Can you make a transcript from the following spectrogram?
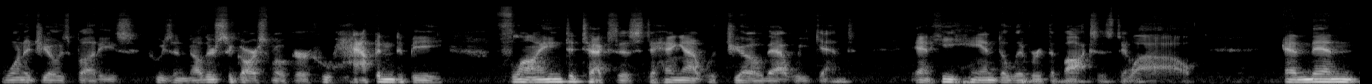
one of Joe's buddies, who's another cigar smoker, who happened to be flying to Texas to hang out with Joe that weekend, and he hand delivered the boxes to him. Wow. And then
